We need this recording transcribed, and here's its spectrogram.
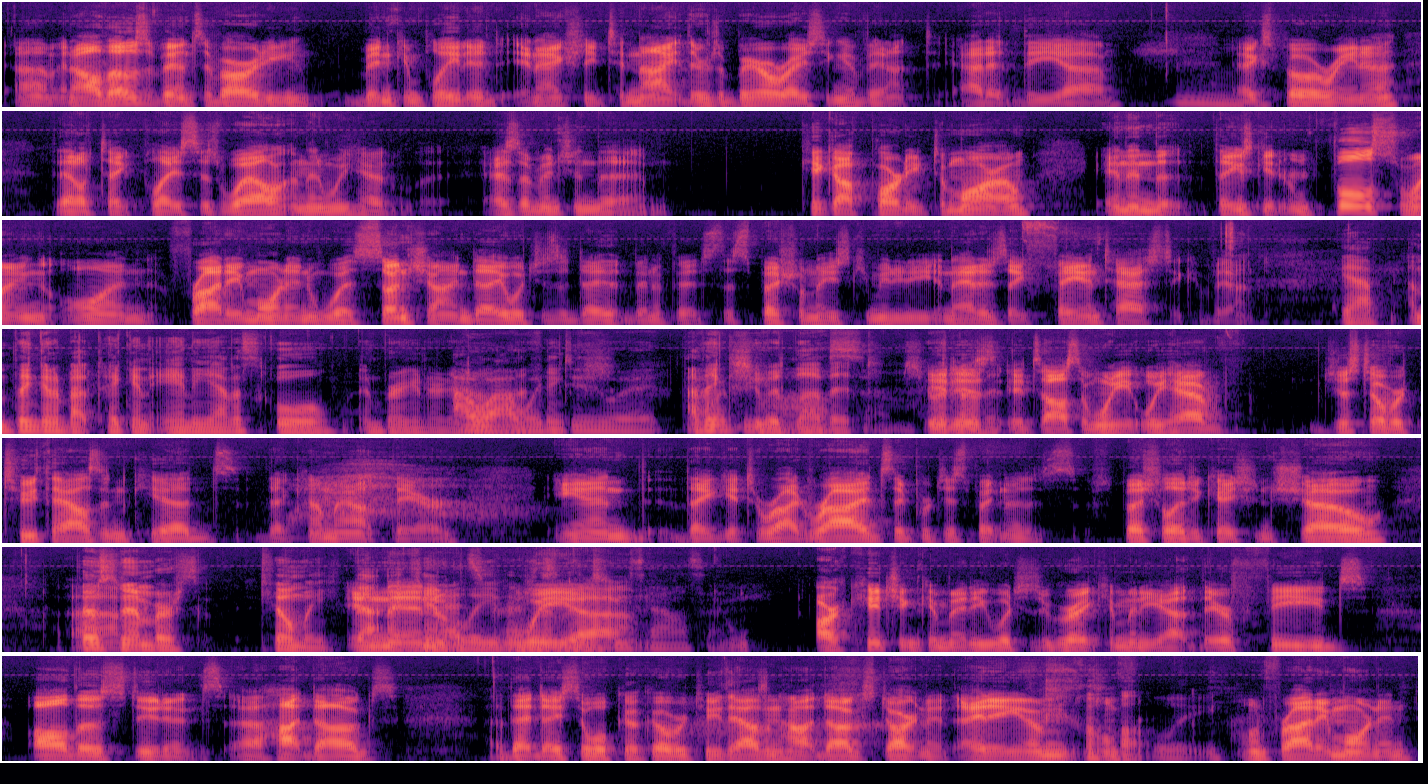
Um, and all those events have already been completed. And actually, tonight there's a barrel racing event out at the uh, Expo Arena that'll take place as well. And then we have, as I mentioned, the kickoff party tomorrow. And then the things get in full swing on Friday morning with Sunshine Day, which is a day that benefits the special needs community. And that is a fantastic event. yeah, I'm thinking about taking Annie out of school and bringing her down. Oh, I would think, do it. I think would she be would love it. awesome. She would It love is. It's awesome. We we have just over two thousand kids that come out there, and they get to ride rides. They participate in a special education show. Those Um, numbers kill me. and I then can't believe we, uh, 2000. Our kitchen committee, which is a great committee out there, feeds all those students uh, hot dogs uh, that day. So we'll cook over 2,000 hot dogs starting at 8 a.m. on, on Friday morning,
